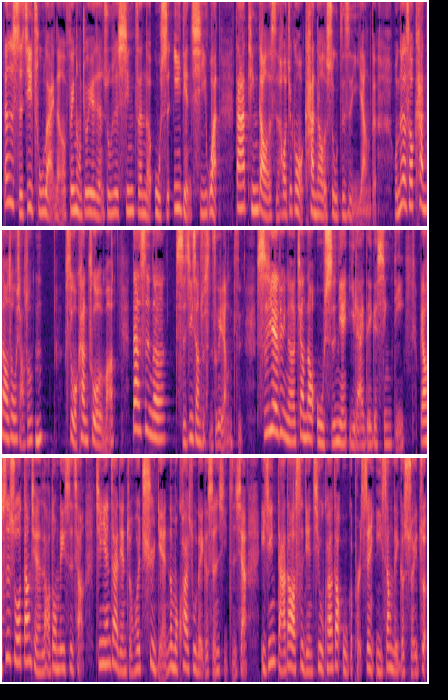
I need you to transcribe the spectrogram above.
但是实际出来呢，非农就业人数是新增了五十一点七万。大家听到的时候就跟我看到的数字是一样的。我那个时候看到的时候，我想说，嗯。是我看错了吗？但是呢，实际上就是这个样子。失业率呢降到五十年以来的一个新低，表示说当前的劳动力市场今年在联准会去年那么快速的一个升息之下，已经达到了四点七五，快要到五个 percent 以上的一个水准。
